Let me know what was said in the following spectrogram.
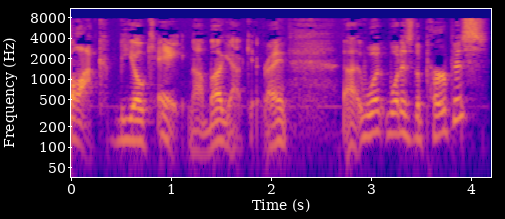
BOK, B-O-K, not bug out kit, right? Uh, what what is the purpose?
